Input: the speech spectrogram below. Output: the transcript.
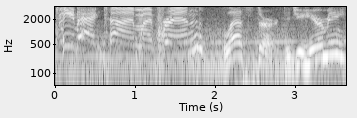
Teabag time, my friend! Lester, did you hear me?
